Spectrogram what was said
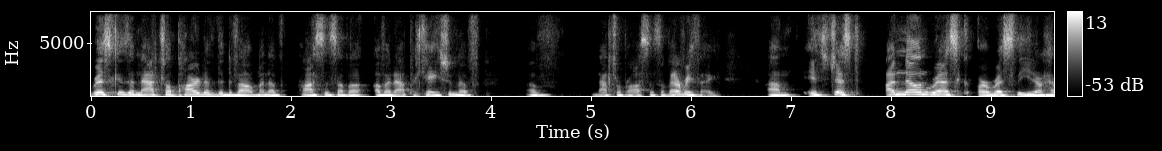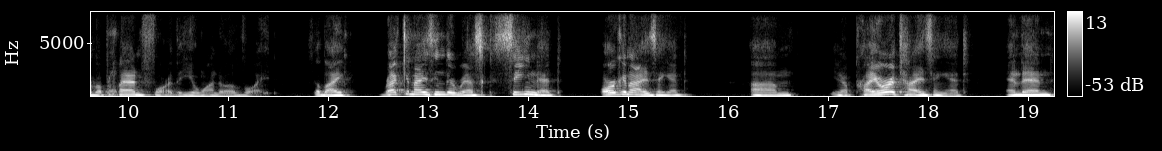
Risk is a natural part of the development of process of, a, of an application of, of natural process of everything. Um, it's just unknown risk or risk that you don't have a plan for that you want to avoid. So by recognizing the risk, seeing it, organizing it, um, you know, prioritizing it, and then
